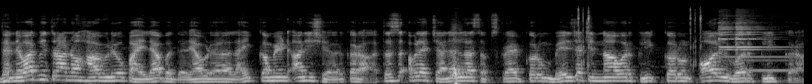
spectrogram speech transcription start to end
धन्यवाद मित्रांनो हा व्हिडिओ पाहिल्याबद्दल. ह्या व्हिडिओला लाईक कमेंट आणि शेअर करा. तसंच आपल्या चॅनलला सबस्क्राईब करून बेलच्या चिन्हावर क्लिक करून ऑलवर क्लिक करा.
